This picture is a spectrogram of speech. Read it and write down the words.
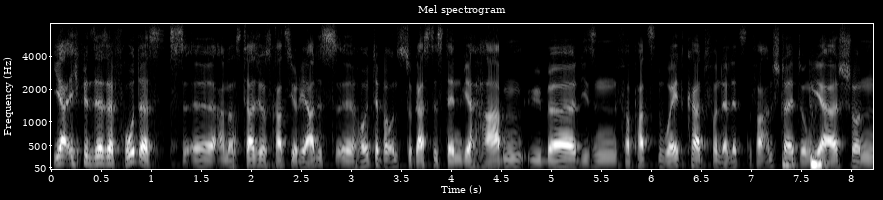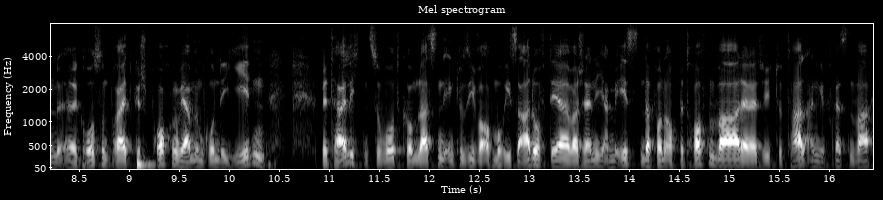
Ja, ich bin sehr, sehr froh, dass äh, Anastasios Ratsioliadis äh, heute bei uns zu Gast ist, denn wir haben über diesen verpatzten Weightcut von der letzten Veranstaltung ja schon äh, groß und breit gesprochen. Wir haben im Grunde jeden Beteiligten zu Wort kommen lassen, inklusive auch Maurice Adolf, der wahrscheinlich am ehesten davon auch betroffen war, der natürlich total angefressen war.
